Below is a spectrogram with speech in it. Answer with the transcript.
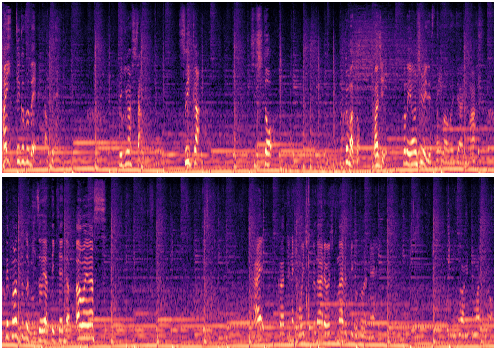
はいということでできました。スイカししとうトマトバジル。この4種類ですね今置いてあります。でこのちょっと水をやっていきたいと思います。はいこうやってね美味しくなる美味しくなるっていうことでね水をあげてますよ。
